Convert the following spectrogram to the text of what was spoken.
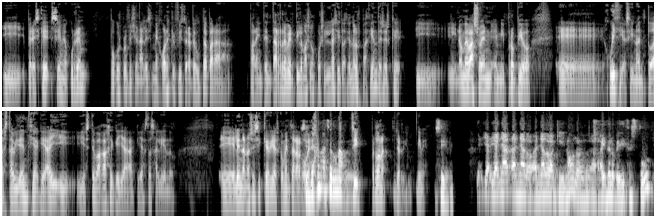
y, pero es que se me ocurren pocos profesionales mejores que el fisioterapeuta para, para intentar revertir lo máximo posible la situación de los pacientes. Es que, y, y no me baso en, en mi propio eh, juicio, sino en toda esta evidencia que hay y, y este bagaje que ya, que ya está saliendo. Eh, Elena, no sé si querrías comentar algo. Sí, déjame hacer una. Sí, perdona, Jordi, dime. Sí, y, añado, aquí, ¿no? A raíz de lo que dices tú,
